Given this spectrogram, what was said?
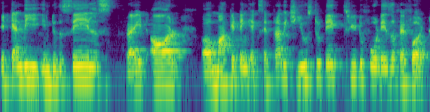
it can be into the sales, right, or uh, marketing, etc., which used to take three to four days of effort,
